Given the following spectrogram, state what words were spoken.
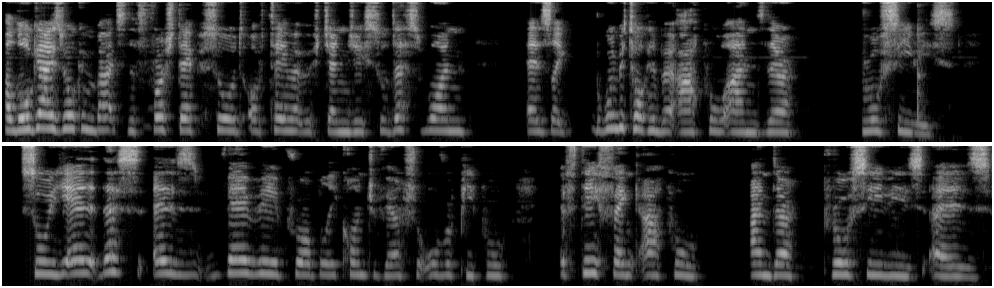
Hello guys, welcome back to the first episode of Time Out with Gingy. So this one is like we're going to be talking about Apple and their Pro series. So yeah, this is very probably controversial over people if they think Apple and their Pro series is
